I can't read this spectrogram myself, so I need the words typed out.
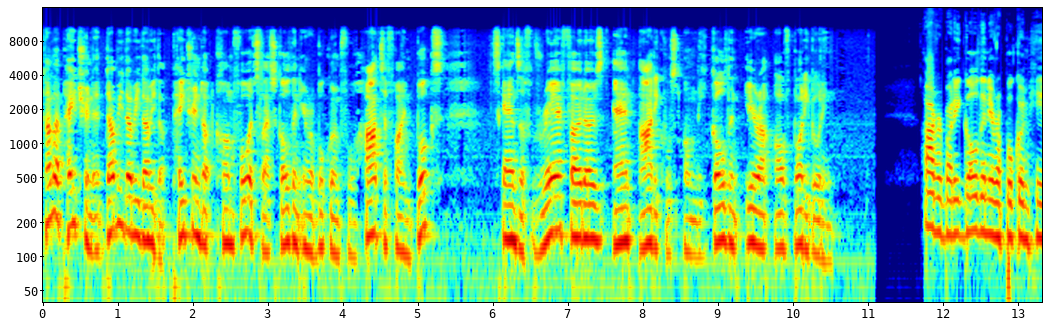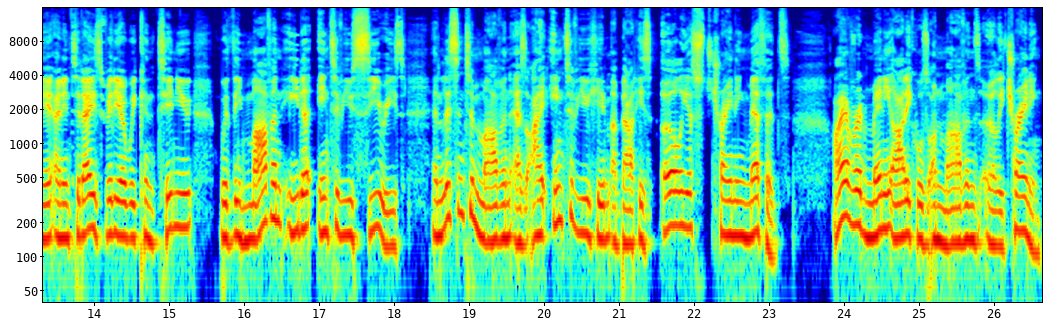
Become a patron at www.patreon.com forward slash golden era bookworm for hard to find books, scans of rare photos, and articles on the golden era of bodybuilding. Hi everybody, Golden Era Bookworm here, and in today's video we continue with the Marvin Eder interview series and listen to Marvin as I interview him about his earliest training methods. I have read many articles on Marvin's early training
